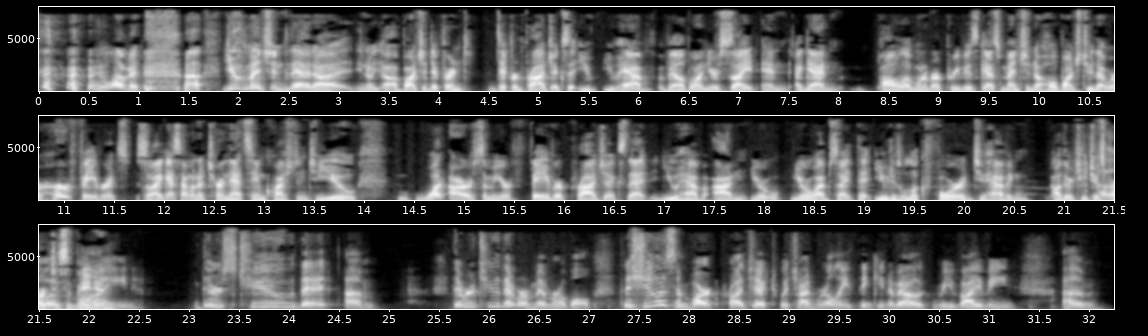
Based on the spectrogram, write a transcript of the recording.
I love it. Uh, you've mentioned that uh, you know a bunch of different different projects that you you have available on your site, and again, Paula, one of our previous guests, mentioned a whole bunch too that were her favorites. So I guess I want to turn that same question to you. What are some of your favorite projects that you have on your your website that you just look forward to having other teachers oh, participate in? There's two that um, there were two that were memorable. The Shoeless and Bark project, which I'm really thinking about reviving. Um,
